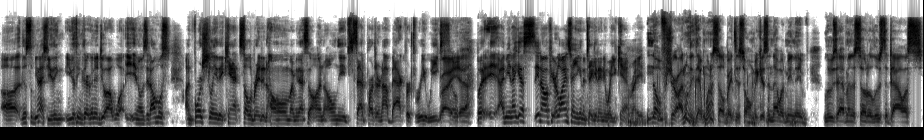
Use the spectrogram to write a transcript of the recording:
uh this will be nice. You think you think they're going to do uh, what you know is it almost unfortunately they can't celebrate at home. I mean that's the un- only sad part. They're not back for three weeks. Right, so, yeah. but i mean i guess you know if you're a lions fan you're going to take it any way you can right No, for sure. I don't think they want to celebrate this home because then that would mean they lose at Minnesota, lose to Dallas,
